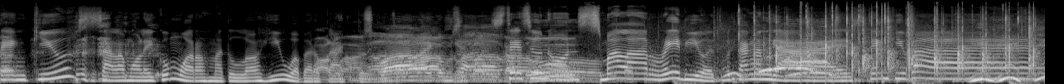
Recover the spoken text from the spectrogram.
Thank you. Assalamualaikum warahmatullahi wabarakatuh. Waalaikumsalam. Stay tune on Smala Radio. Tepuk tangan guys. Thank you. Bye.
